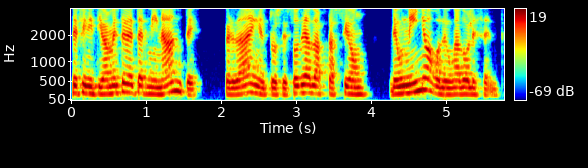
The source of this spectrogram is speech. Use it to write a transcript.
definitivamente determinante, ¿verdad? En el proceso de adaptación de un niño o de un adolescente.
